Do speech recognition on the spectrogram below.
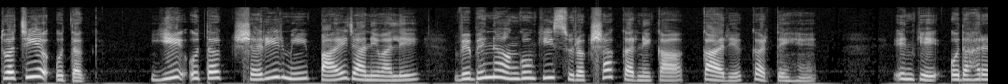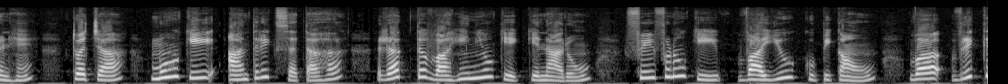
त्वचीय उतक ये उतक शरीर में पाए जाने वाले विभिन्न अंगों की सुरक्षा करने का कार्य करते हैं। इनके उदाहरण हैं, त्वचा, मुँह की आंतरिक सतह रक्त वाहिनियों के किनारों, फेफड़ों की वायु कुपिकाओं व वृक्क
